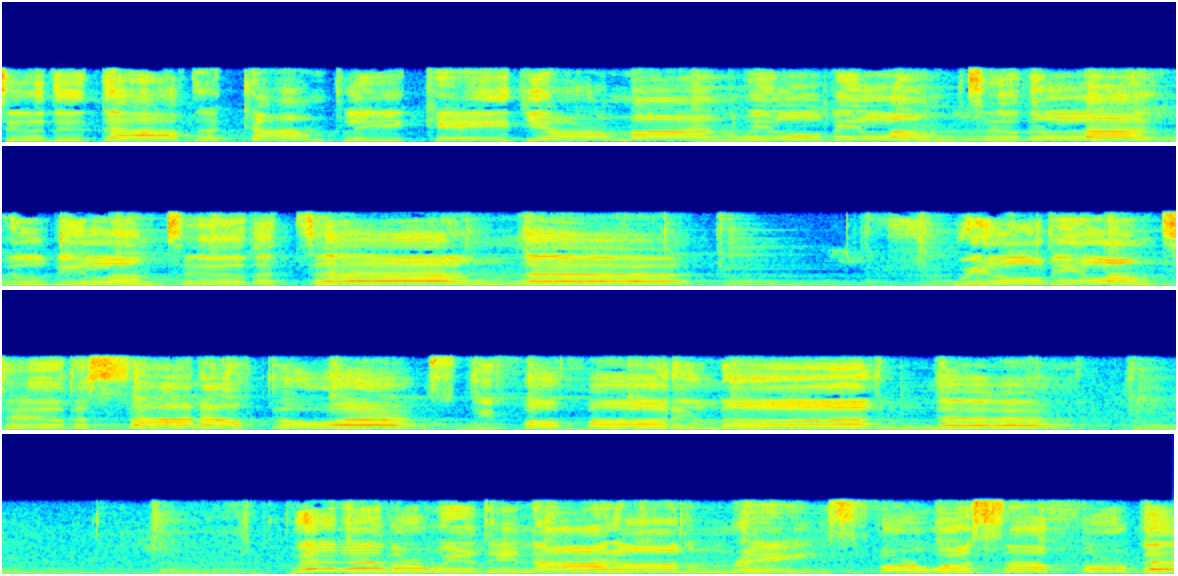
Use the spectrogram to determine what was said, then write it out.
To the doubt that complicate your mind to the sun of the words we fall falling under. Whenever we deny an embrace for what's up for better.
